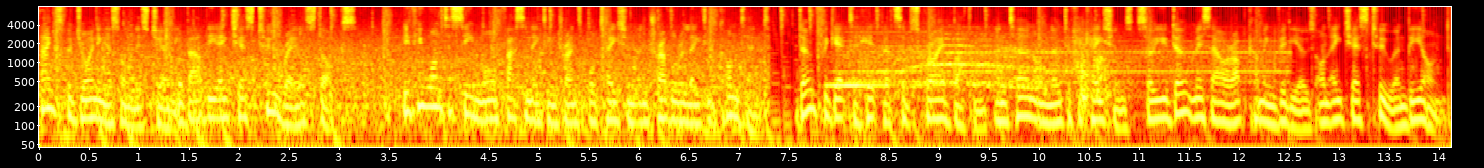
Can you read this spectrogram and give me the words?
Thanks for joining us on this journey about the HS2 rail stocks. If you want to see more fascinating transportation and travel related content, don't forget to hit that subscribe button and turn on notifications so you don't miss our upcoming videos on HS2 and beyond.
